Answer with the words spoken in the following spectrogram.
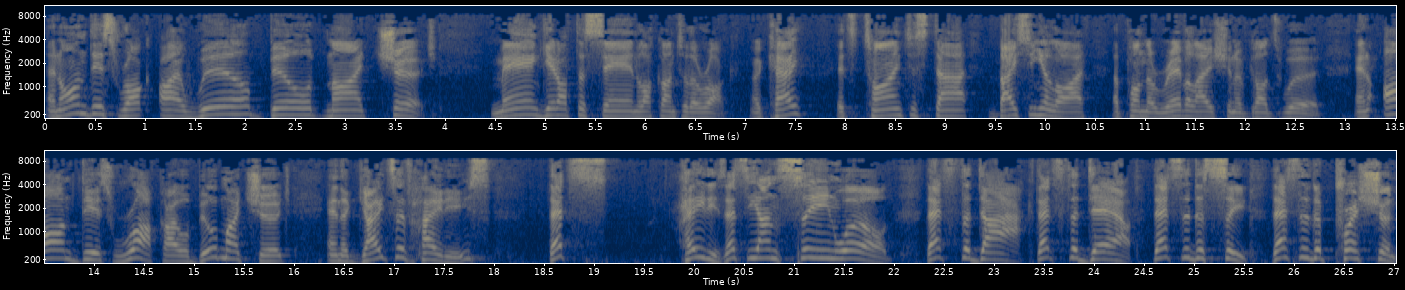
and on this rock I will build my church. Man, get off the sand, lock onto the rock. Okay? It's time to start basing your life upon the revelation of God's Word. And on this rock I will build my church and the gates of Hades, that's Hades, that's the unseen world. That's the dark. That's the doubt. That's the deceit. That's the depression.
